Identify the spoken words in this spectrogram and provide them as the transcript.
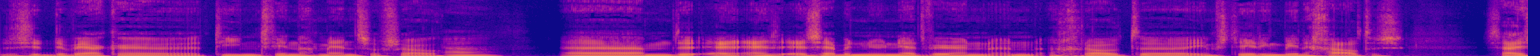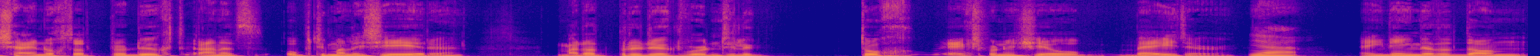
Er, zit- er werken 10, 20 mensen of zo. Ah. Ehm, de, en, en, ze hebben nu net weer een, een, een grote investering binnengehaald. Dus zij zijn nog dat product aan het optimaliseren. Maar dat product wordt natuurlijk toch exponentieel beter. ja. En ik denk dat het dan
